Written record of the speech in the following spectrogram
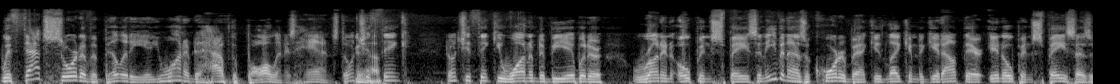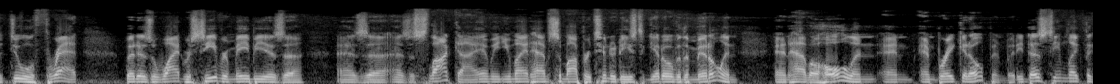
with that sort of ability, you want him to have the ball in his hands, don't Yeah. you think? Don't you think you want him to be able to run in open space? And even as a quarterback, you'd like him to get out there in open space as a dual threat. But as a wide receiver, maybe as a as a, as a slot guy, I mean, you might have some opportunities to get over the middle and, and have a hole and, and, and break it open. But he does seem like the,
